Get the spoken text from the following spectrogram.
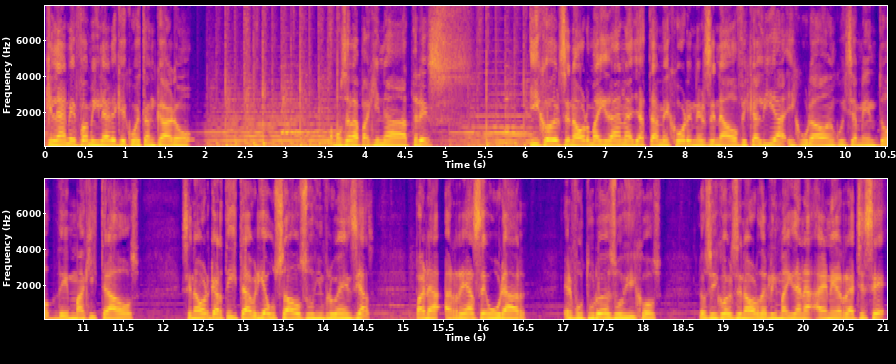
Clanes familiares que cuestan caro. Vamos a la página 3. Hijo del senador Maidana ya está mejor en el Senado. Fiscalía y jurado de enjuiciamiento de magistrados. Senador Cartista habría usado sus influencias para reasegurar el futuro de sus hijos. Los hijos del senador Derlis Maidana, ANRHC,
